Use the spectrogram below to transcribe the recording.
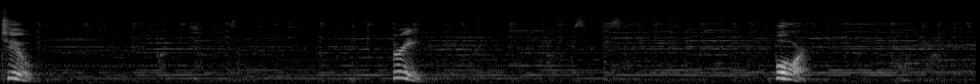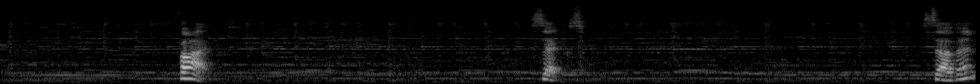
Two. Three, four, five, six, seven,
